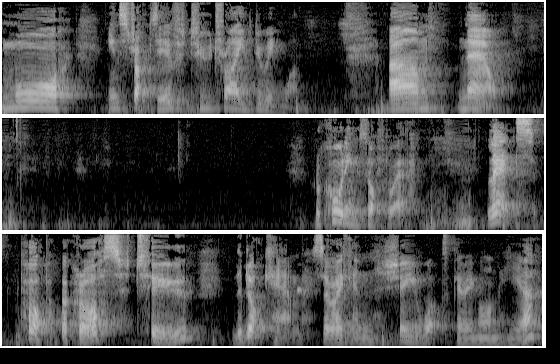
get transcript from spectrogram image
more instructive to try doing one. Um, now, recording software. Let's pop across to the DocCam so I can show you what's going on here.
